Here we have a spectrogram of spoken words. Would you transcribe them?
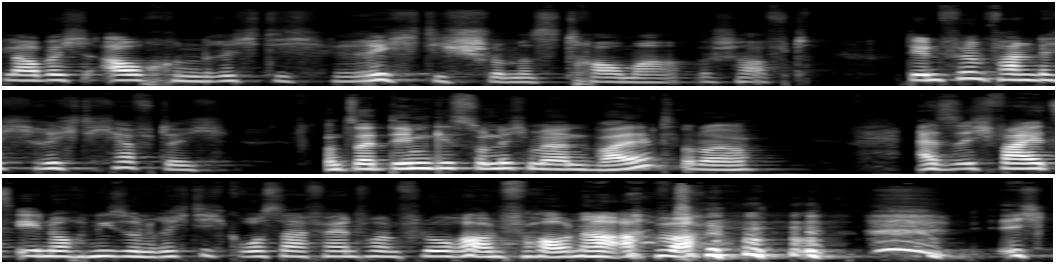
glaube ich, auch ein richtig, richtig schlimmes Trauma geschafft. Den Film fand ich richtig heftig. Und seitdem gehst du nicht mehr in den Wald, oder? Also ich war jetzt eh noch nie so ein richtig großer Fan von Flora und Fauna, aber ich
